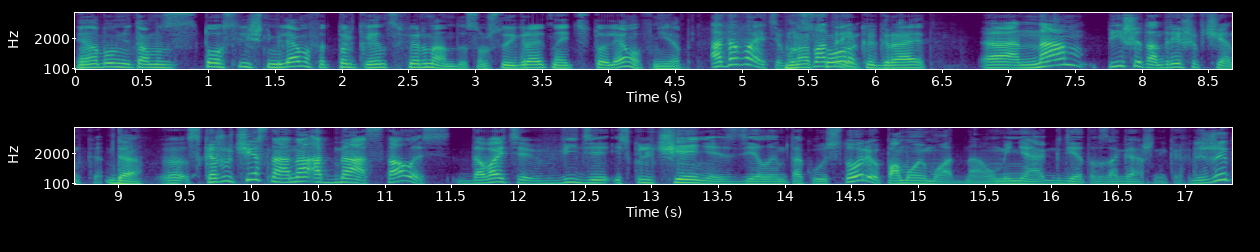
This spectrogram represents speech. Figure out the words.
Я напомню, там 100 с лишним лямов, это только Энцо Фернандес. Он что, играет на эти 100 лямов? Нет. А давайте, вот на смотри. 40 играет. Э, Нам пишет Андрей Шевченко. Да. Э, Скажу честно, она одна осталась. Давайте в виде исключения сделаем такую историю. По-моему, одна у меня где-то в загашниках лежит.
